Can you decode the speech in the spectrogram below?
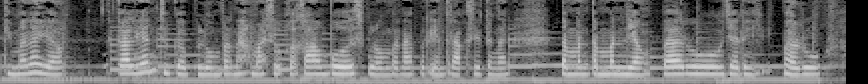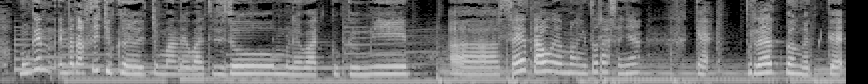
gimana ya kalian juga belum pernah masuk ke kampus belum pernah berinteraksi dengan teman-teman yang baru jadi baru. Mungkin interaksi juga cuma lewat zoom lewat google meet. Uh, saya tahu emang itu rasanya kayak berat banget kayak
